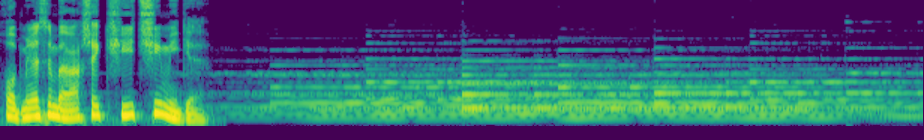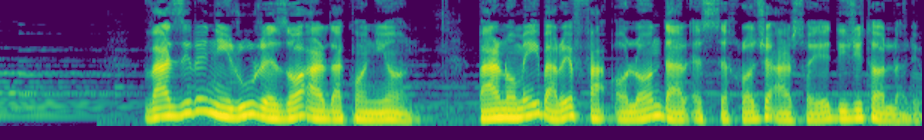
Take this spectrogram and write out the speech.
خب می‌رسیم به بخش کی چی میگه. وزیر نیرو رضا اردکانیان. برنامه برای فعالان در استخراج ارزهای دیجیتال داریم.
